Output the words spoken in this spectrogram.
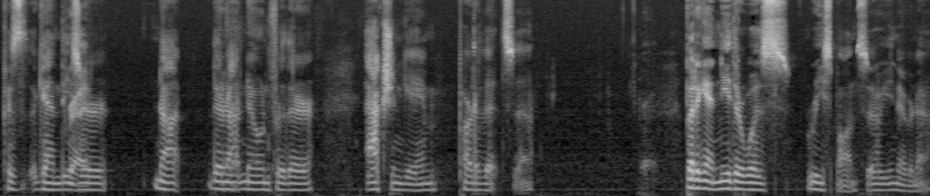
because again, these Right. are not they're not known for their action game part of it. So. Right. But again, neither was respawn, so you never know.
